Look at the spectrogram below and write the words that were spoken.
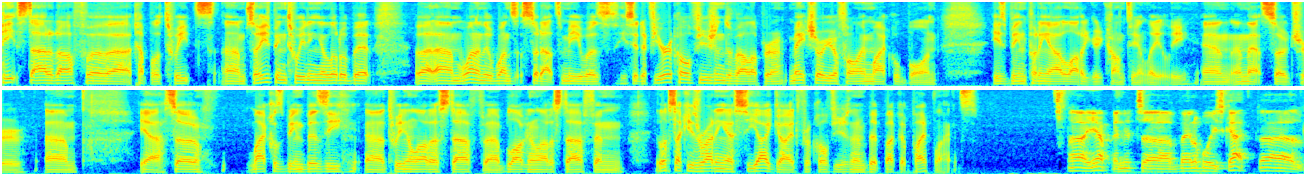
Pete started off with uh, a couple of tweets. Um, so he's been tweeting a little bit, but um, one of the ones that stood out to me was he said, if you're a Cold Fusion developer, make sure you're following Michael Born. He's been putting out a lot of good content lately, and, and that's so true. Um, yeah, so Michael's been busy uh, tweeting a lot of stuff, uh, blogging a lot of stuff, and it looks like he's writing a CI guide for Cold Fusion and Bitbucket pipelines. Uh, yep, and it's uh, available. He's got uh,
